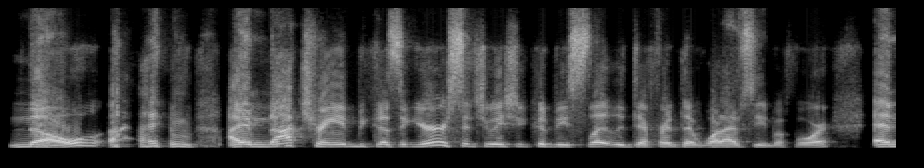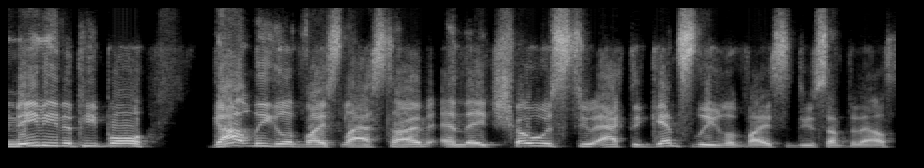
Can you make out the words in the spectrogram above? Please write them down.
No, I am I am not trained because your situation could be slightly different than what I've seen before. And maybe the people got legal advice last time and they chose to act against legal advice and do something else.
